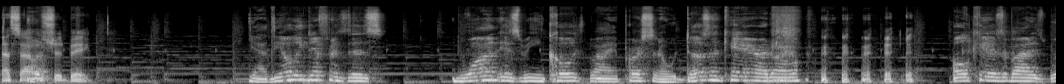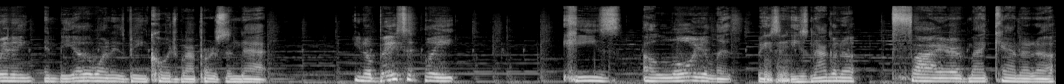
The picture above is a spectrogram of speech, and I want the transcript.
That's how it should be. Yeah, the only difference is one is being coached by a person who doesn't care at all. all cares about is winning, and the other one is being coached by a person that, you know, basically he's a loyalist. Basically, Mhm. he's not gonna fire Matt Canada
